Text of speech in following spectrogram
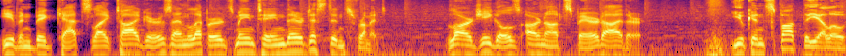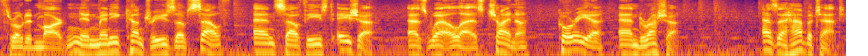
Even big cats like tigers and leopards maintain their distance from it. Large eagles are not spared either. You can spot the yellow-throated marten in many countries of South and Southeast Asia, as well as China, Korea, and Russia. As a habitat,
